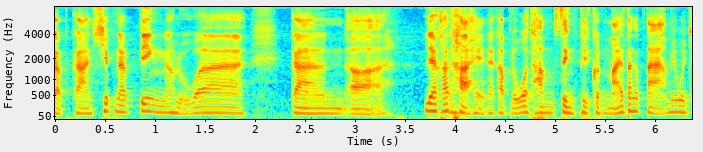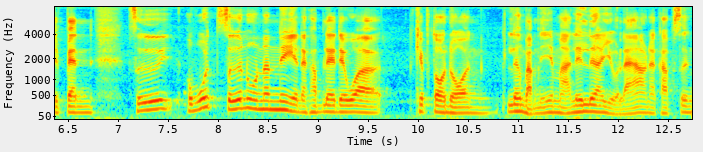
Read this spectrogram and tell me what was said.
กับการคิดนัปปิ้งนะหรือว่าการเอ่อเรียกค่าไถ่นะครับหรือว่าทำสิ่งผิดกฎหมายต่างๆ ไม่ว่าจะเป็นซื้ออาวุธซื้อนู่นนั่นนี่นะครับเรียกได้ว่าคริปโตโดนเรื่องแบบนี้มาเรื่อยๆอยู่แล้วนะครับ ซึ่ง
